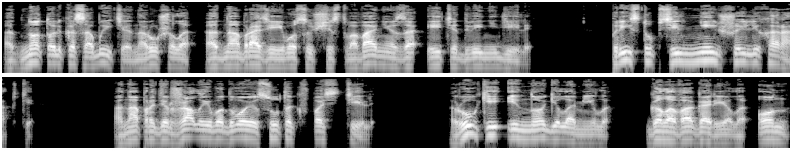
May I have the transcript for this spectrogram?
Одно только событие нарушило однообразие его существования за эти две недели. Приступ сильнейшей лихорадки. Она продержала его двое суток в постели. Руки и ноги ломило, голова горела, он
